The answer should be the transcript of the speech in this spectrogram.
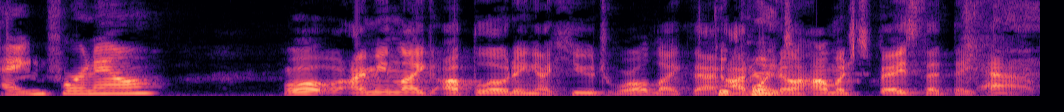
paying for now. Well, I mean, like uploading a huge world like that. Good I don't know how much space that they have.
